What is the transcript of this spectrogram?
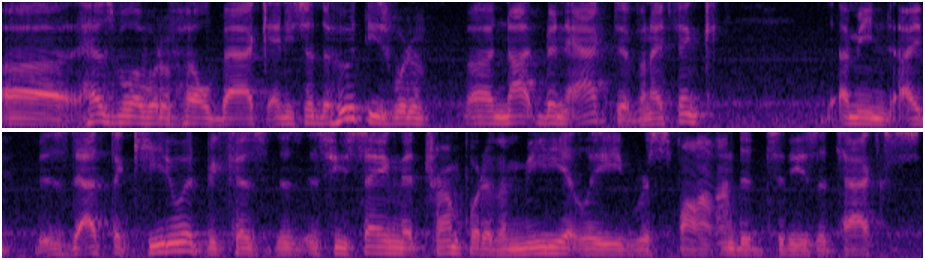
uh, Hezbollah would have held back, and he said the Houthis would have uh, not been active. And I think, I mean, I, is that the key to it? Because this, is he saying that Trump would have immediately responded to these attacks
